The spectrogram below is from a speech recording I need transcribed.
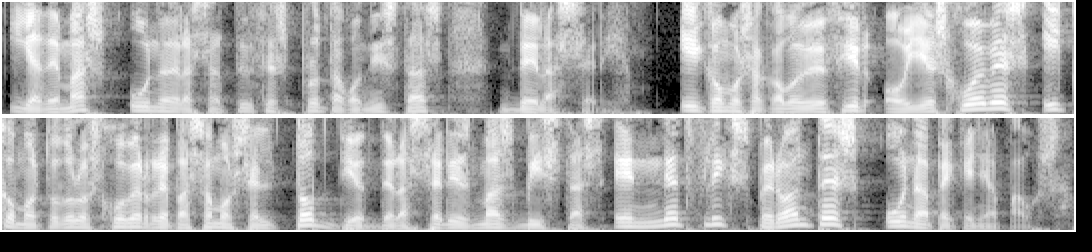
y además una de las actrices protagonistas de la serie. Y como os acabo de decir, hoy es jueves y como todos los jueves repasamos el top 10 de las series más vistas en Netflix, pero antes una pequeña pausa.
